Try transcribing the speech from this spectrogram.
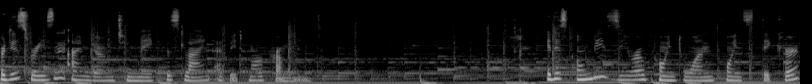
For this reason, I'm going to make this line a bit more prominent. It is only 0.1 points thicker,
